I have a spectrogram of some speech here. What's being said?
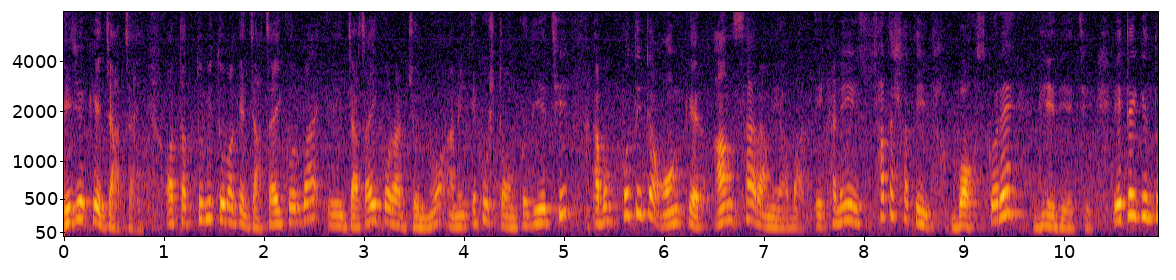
নিজেকে যাচাই। অর্থাৎ তুমি তোমাকে যাচাই করবা, এই যাচাই করার জন্য আমি একুশটা অঙ্ক দিয়েছি এবং প্রতিটা অঙ্কের আনসার আমি আবার এখানে সাথে সাথেই বক্স করে দিয়ে দিয়েছি। এটাই কিন্তু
